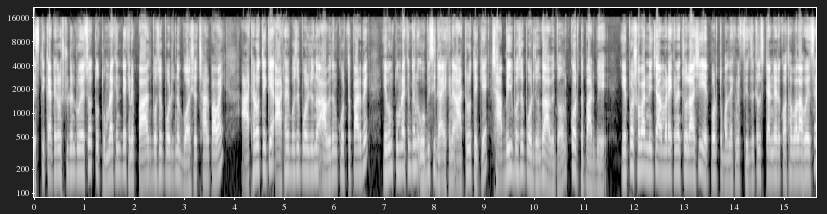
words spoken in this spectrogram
এসটি ক্যাটাগরি স্টুডেন্ট রয়েছে, তো তোমরা কিন্তু এখানে পাঁচ বছর পর্যন্ত বয়সের ছাড় পাওয়ায় আঠারো থেকে আঠাশ বছর পর্যন্ত আবেদন করতে পারবে এবং তোমরা কিন্তু ওবিসিরা এখানে আঠারো থেকে ছাব্বিশ বছর পর্যন্ত আবেদন করতে পারবে। এরপর সবার নিচে আমরা এখানে চলে আসি। এরপর তোমাদের এখানে ফিজিক্যাল স্ট্যান্ডার্ডের কথা বলা হয়েছে।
